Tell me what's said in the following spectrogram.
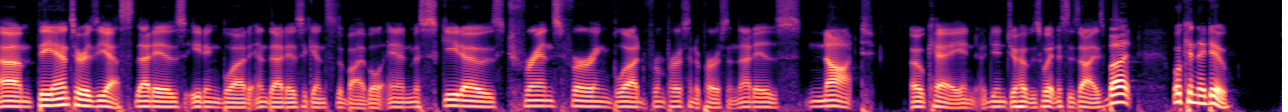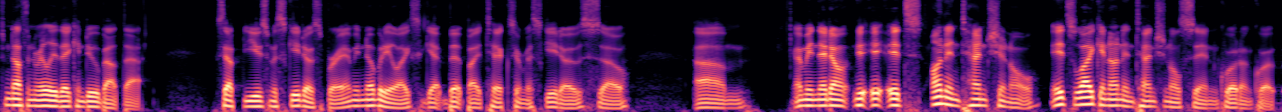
Um, the answer is yes. That is eating blood, and that is against the Bible. And mosquitoes transferring blood from person to person that is not okay in, in Jehovah's Witnesses' eyes. But what can they do? There's nothing really they can do about that except use mosquito spray. I mean, nobody likes to get bit by ticks or mosquitoes, so um, I mean, they don't. It, it's unintentional. It's like an unintentional sin, quote unquote.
